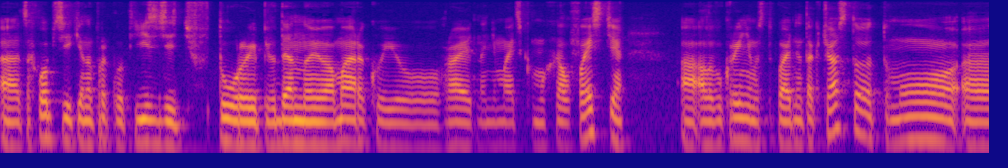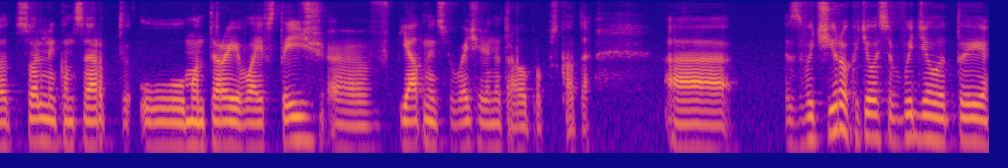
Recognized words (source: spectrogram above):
Е, це хлопці, які, наприклад, їздять в тури Південною Америкою, грають на німецькому Hellfest і, але в Україні виступають не так часто. Тому сольний концерт у Monteray Live Stage в п'ятницю ввечері не треба пропускати. З вечірок хотілося б виділити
